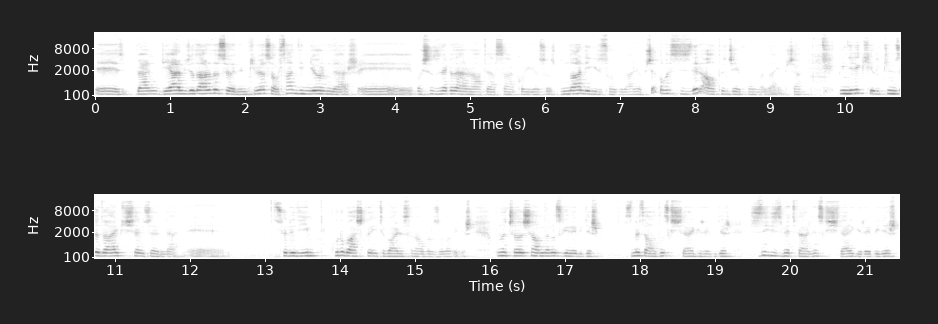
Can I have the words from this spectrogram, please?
E, ben diğer videolarda da söyledim. Kime sorsan dinliyorum der. Başınızı ne kadar rahat yastığa koyuyorsunuz? Bunlarla ilgili sorgular yapacak ama sizleri 6. ev konularından yapacak. Gündelik rutininize dair kişiler üzerinden söylediğim konu başlığı itibariyle sınavlarınız olabilir. Buna çalışanlarınız girebilir. Hizmet aldığınız kişiler girebilir. Sizin hizmet verdiğiniz kişiler girebilir.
